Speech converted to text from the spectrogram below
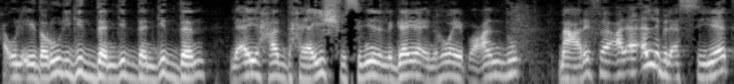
هقول إيه ضروري جدا جدا جدا لأي حد هيعيش في السنين اللي جاية إن هو يبقى عنده معرفة على الأقل بالأساسيات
